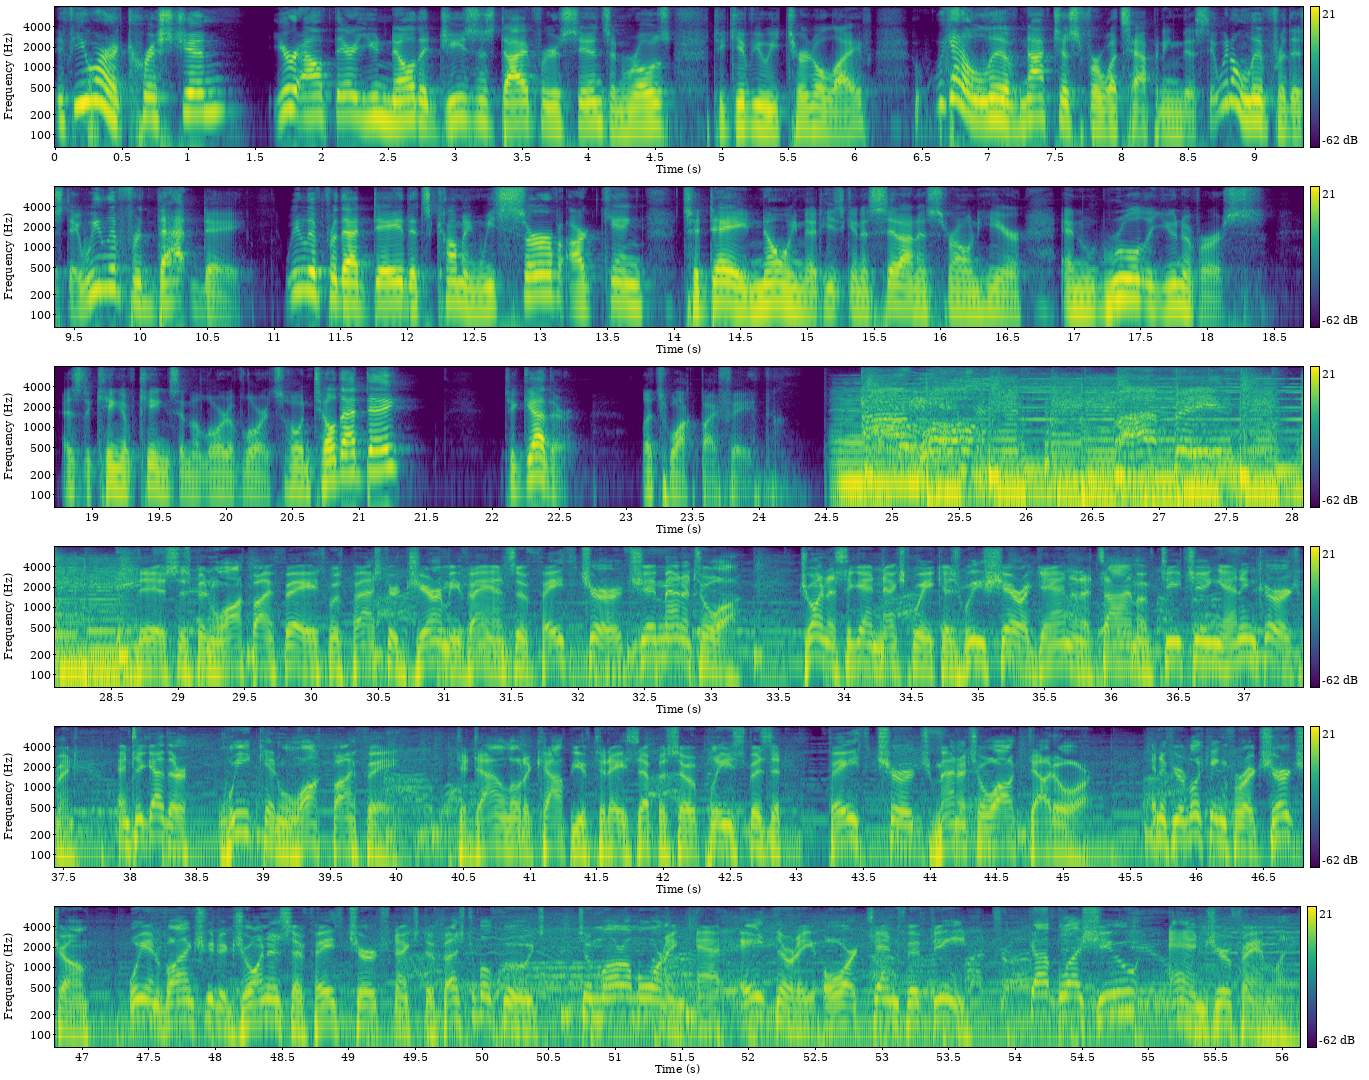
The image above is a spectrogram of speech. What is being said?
if you are a Christian, you're out there, you know that Jesus died for your sins and rose to give you eternal life. We got to live not just for what's happening this day. We don't live for this day, we live for that day. We live for that day that's coming. We serve our King today, knowing that He's going to sit on His throne here and rule the universe as the King of Kings and the Lord of Lords. So until that day, together, let's walk by faith. This has been Walk by Faith with Pastor Jeremy Vance of Faith Church in Manitowoc. Join us again next week as we share again in a time of teaching and encouragement, and together we can walk by faith. To download a copy of today's episode, please visit faithchurchmanitowoc.org. And if you're looking for a church home, we invite you to join us at Faith Church next to Festival Foods tomorrow morning at 8:30 or 10:15. God bless you and your family.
